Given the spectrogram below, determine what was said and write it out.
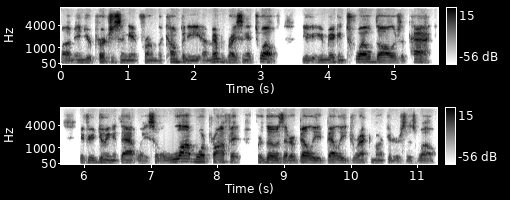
um, and you're purchasing it from the company at member pricing at 12. You're, you're making $12 a pack if you're doing it that way. So a lot more profit for those that are belly belly direct marketers as well.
